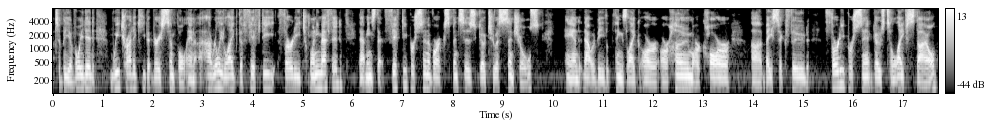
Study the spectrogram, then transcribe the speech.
to be avoided. We try to keep it very simple. And I really like the 50, 30, 20 method. That means that 50% of our expenses go to essentials. And that would be things like our, our home, our car, uh, basic food. 30% goes to lifestyle.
